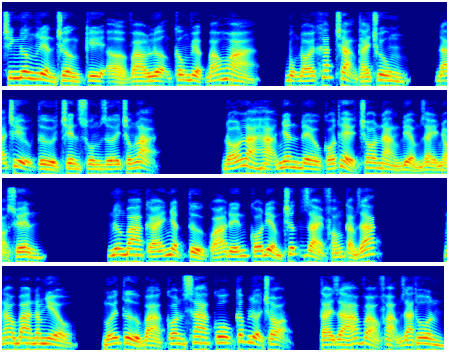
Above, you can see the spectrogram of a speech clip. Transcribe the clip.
Trinh nương liền trường kỳ ở vào lượng công việc báo hòa, bụng đói khát trạng thái trung, đã chịu từ trên xuống dưới chống lại. Đó là hạ nhân đều có thể cho nàng điểm dày nhỏ xuyên. Nương ba cái nhật tử quá đến có điểm trước giải phóng cảm giác. Ngao ba năm nhiều, mới từ bà con xa cô cấp lựa chọn, tái giá vào phạm gia thôn.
